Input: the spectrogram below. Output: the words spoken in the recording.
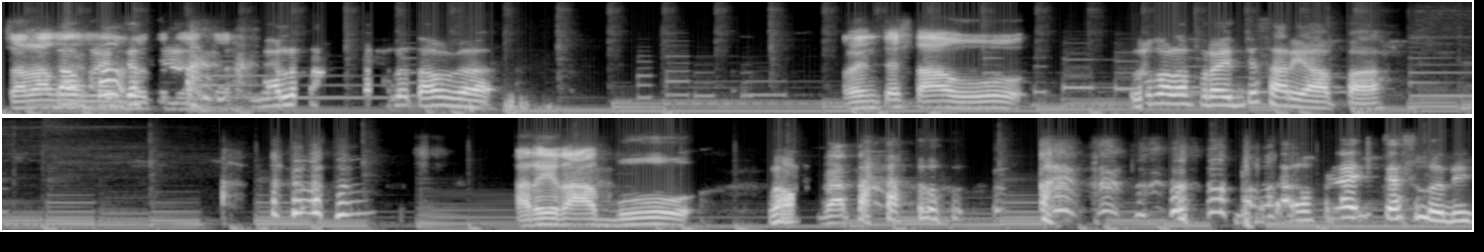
Salah ngomong gue franchise. ternyata. Lu, lu tahu nggak? Franchise tahu. Lu kalau franchise hari apa? Hari Rabu. Lo nggak tahu. Nggak tahu franchise lu nih.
